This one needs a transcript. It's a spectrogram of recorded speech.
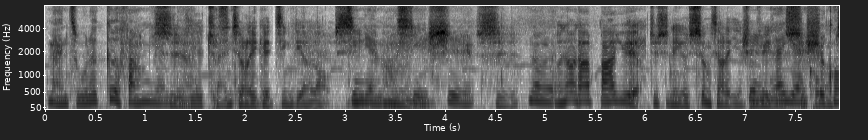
满足了各方面的，是也传承了一个经典老戏。经典老戏、嗯、是。是。那好像他八月就是那个剩下的演出剧演时空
